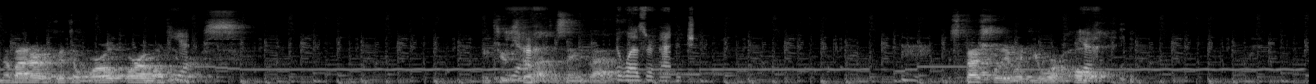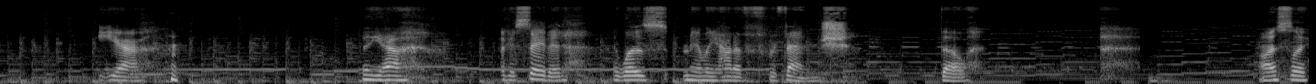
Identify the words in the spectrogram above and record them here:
No matter if it's a world or a Yeah. multiverse. You two Yeah. still have the same It was revenge. Especially when you were whole. Yeah. Yeah. but yeah, like I stated, it was mainly out of revenge. Though. Honestly,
